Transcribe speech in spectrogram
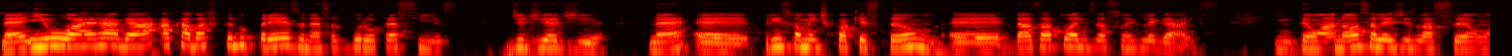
né? E o RH acaba ficando preso nessas burocracias de dia a dia, né? É, principalmente com a questão é, das atualizações legais. Então, a nossa legislação,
